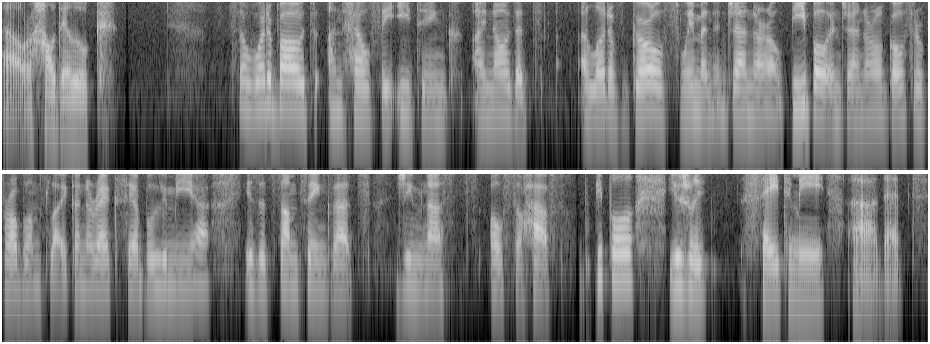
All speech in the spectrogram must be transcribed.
uh, or how they look so, what about unhealthy eating? I know that a lot of girls, women in general, people in general go through problems like anorexia, bulimia. Is it something that gymnasts also have? People usually say to me uh, that,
